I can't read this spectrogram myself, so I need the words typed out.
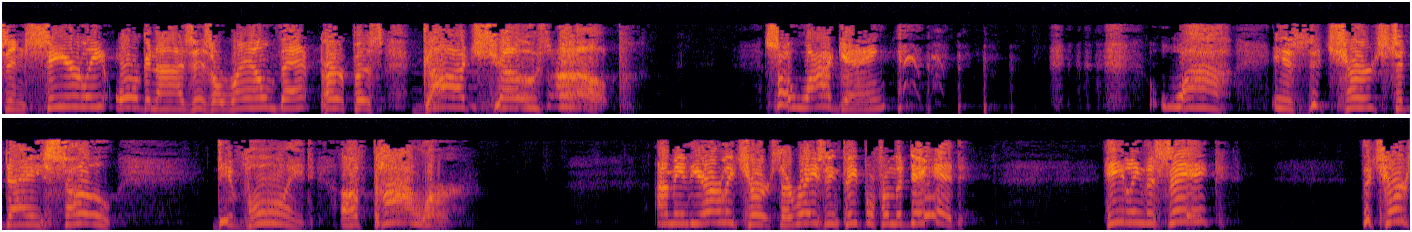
sincerely organizes around that purpose, God shows up. So why, gang? why is the church today so devoid of power? I mean, the early church, they're raising people from the dead, healing the sick. The church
